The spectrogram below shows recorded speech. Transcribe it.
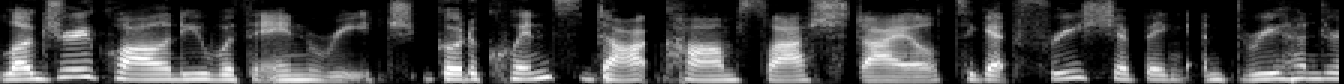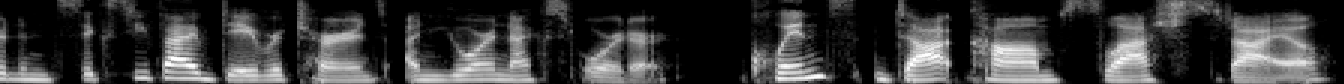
Luxury quality within reach. Go to quince.com slash style to get free shipping and 365 day returns on your next order. Quince.com slash style.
